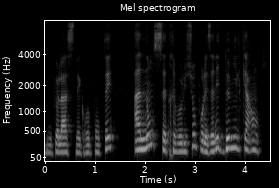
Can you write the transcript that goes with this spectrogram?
Nicolas Negroponte, annoncent cette révolution pour les années 2040.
